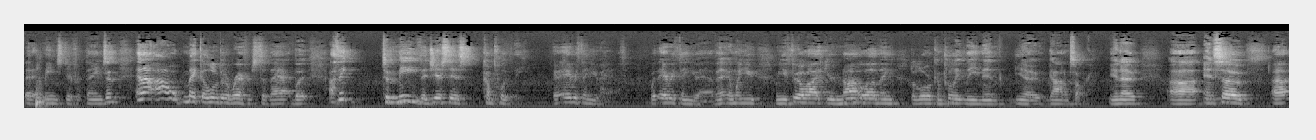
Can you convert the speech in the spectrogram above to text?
that it means different things. And and I'll make a little bit of reference to that, but I think to me the gist is completely everything you have with everything you have. And when you when you feel like you're not loving the Lord completely, then you know God, I'm sorry. You know. Uh, and so, uh,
